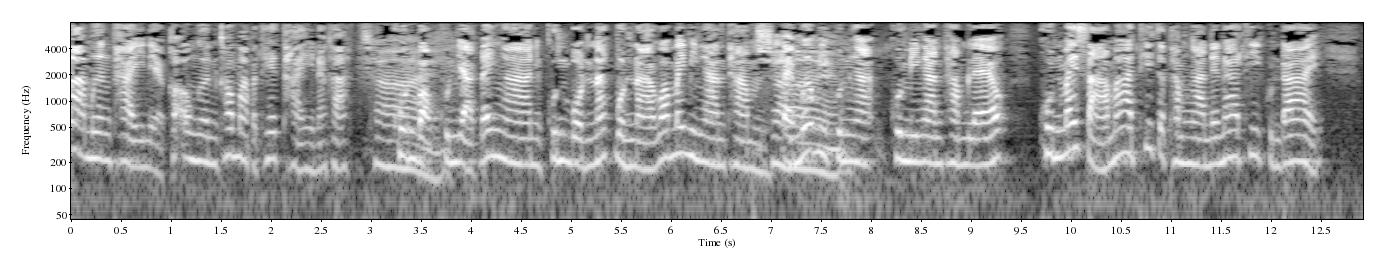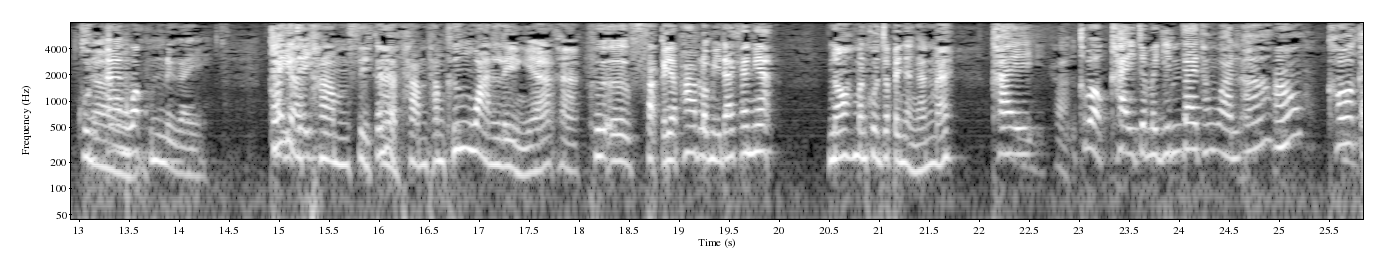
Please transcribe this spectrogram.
มาเมืองไทยเนี่ยเขาเอาเงินเข้ามาประเทศไทยนะคะใช่คุณบอกคุณอยากได้งาน คุณบ่นนักบ่นหนาว่าไม่มีงานทำใช่แต่เมื่อมีคุณงานคุณมีงานทำแล้ว คุณไม่สามารถที่จะทำงานในหน้าที่คุณได้ คุณอ้างว่าคุณเหนื่อย ก็อย่าใครจะทำสิก็อย่าทำทำครึ่งวันอะไรอย่างเงี้ยค่ะคือเออศักยภาพเรามีได้แค่เนี้ยเนาะมันควรจะเป็นอย่างนั้นไหมใครเขาบอกใครจะมายิ้มได้ทั้งวันอ้าวเอ้าข้อก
